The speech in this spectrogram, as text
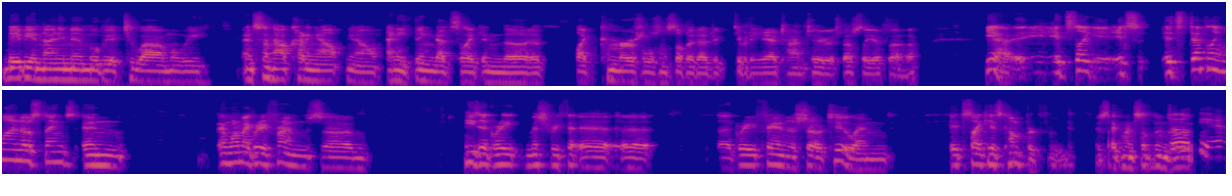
maybe a 90 minute movie, a two hour movie, and somehow cutting out, you know, anything that's like in the like commercials and stuff like that to give it a airtime too, especially if uh yeah, it's like it's it's definitely one of those things. And and one of my great friends um he's a great mystery th- uh, uh, a great fan of the show too, and it's like his comfort food. It's like when something's oh, really, yeah.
